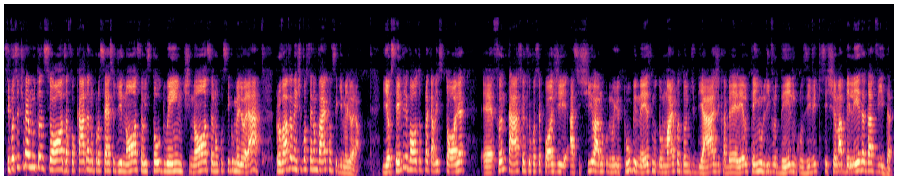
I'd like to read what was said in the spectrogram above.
Se você estiver muito ansiosa, focada no processo de nossa, eu estou doente, nossa, eu não consigo melhorar, provavelmente você não vai conseguir melhorar. E eu sempre volto para aquela história é, fantástica que você pode assistir lá no, no YouTube mesmo, do Marco Antônio de Biagi, cabeleireiro. Tem o um livro dele, inclusive, que se chama Beleza da Vida.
